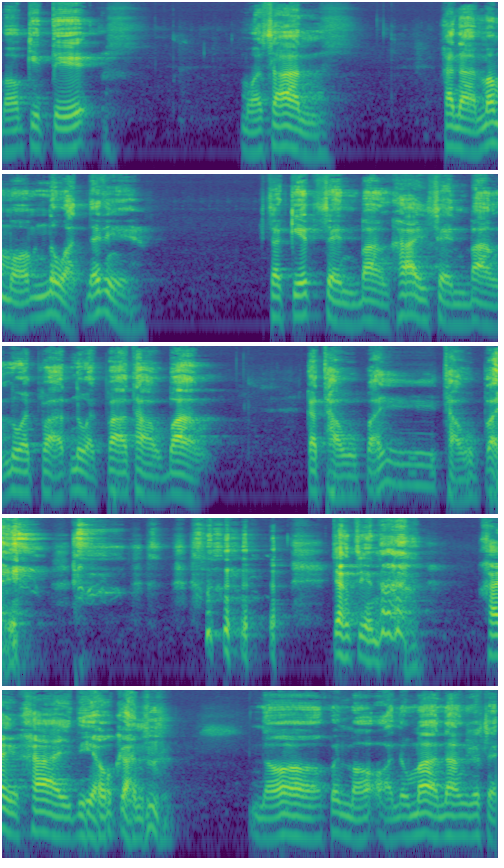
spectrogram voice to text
หมอกิติ หมอซ่าน ขนาดมาหมอมนวดได้นี่สเก็ดเส้นบางค่ายเส้นบางนวดฝ่านวดฝ่าเท้าบาง กระเถาไปเถาไป จังสินะค่ายค่ายเดียวกันเนาะคุณหมออ่อนอุมานั่งอยู่ใส่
